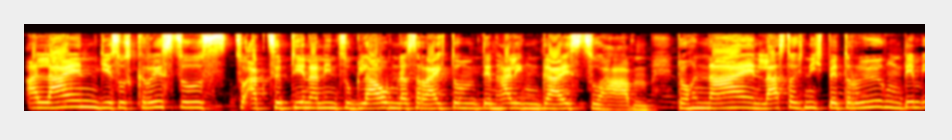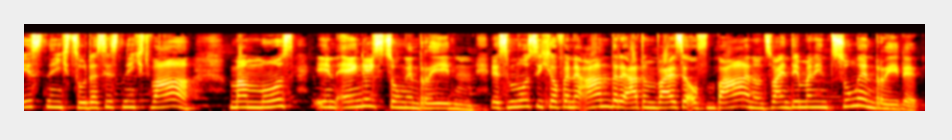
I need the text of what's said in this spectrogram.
allein Jesus Christus zu akzeptieren, an ihn zu glauben, das Reichtum, den Heiligen Geist zu haben. Doch nein, lasst euch nicht betrügen, dem ist nicht so, das ist nicht wahr. Man muss in Engelszungen reden. Es muss sich auf eine andere Art und Weise offenbaren, und zwar indem man in Zungen redet.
